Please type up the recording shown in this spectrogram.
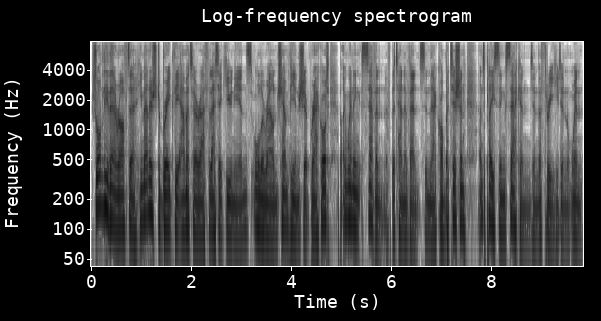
Shortly thereafter, he managed to break the Amateur Athletic Union's all around championship record by winning seven of the ten events in their competition and placing second in the three he didn't win.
